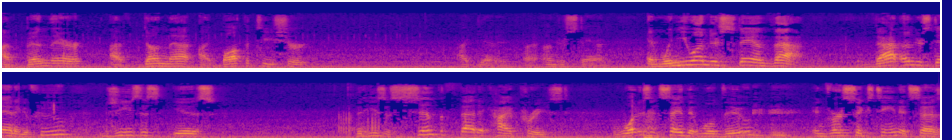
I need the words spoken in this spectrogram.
I've been there. I've done that. I bought the t shirt. I get it. I understand. And when you understand that, that understanding of who Jesus is, that he's a sympathetic high priest, what does it say that we'll do? In verse 16, it says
